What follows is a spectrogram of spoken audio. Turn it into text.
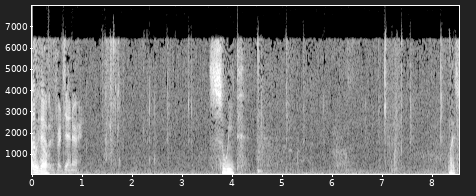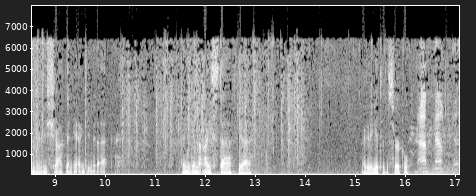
There we go. for dinner. Sweet. Legendary shotgun, yeah, give me that. Then again, the ice staff, yeah. I gotta get to the circle. I'm mounting up.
